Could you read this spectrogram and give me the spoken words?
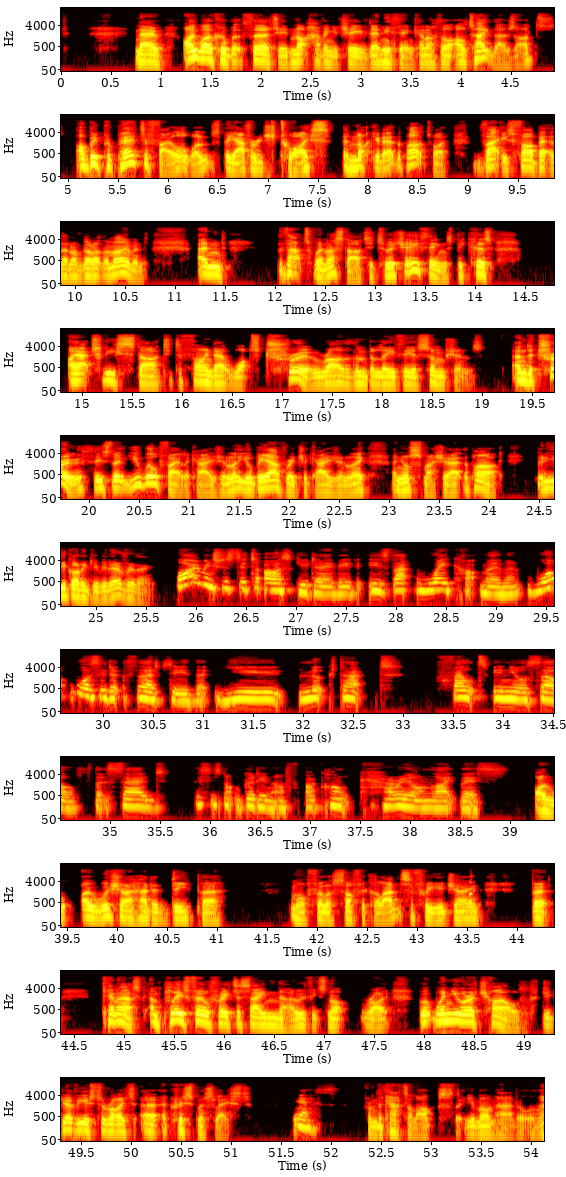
Now, I woke up at 30 not having achieved anything, and I thought, I'll take those odds. I'll be prepared to fail once, be average twice, and knock it out the park twice. That is far better than I've got at the moment. And that's when I started to achieve things because I actually started to find out what's true rather than believe the assumptions. And the truth is that you will fail occasionally, you'll be average occasionally, and you'll smash it out the park. But you've got to give it everything. What I'm interested to ask you, David, is that wake up moment. What was it at 30 that you looked at, felt in yourself that said, This is not good enough. I can't carry on like this? I, I wish I had a deeper, more philosophical answer for you, Jane. But can I ask, and please feel free to say no if it's not right. But when you were a child, did you ever used to write a, a Christmas list? Yes from the catalogues that your mum had. Or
